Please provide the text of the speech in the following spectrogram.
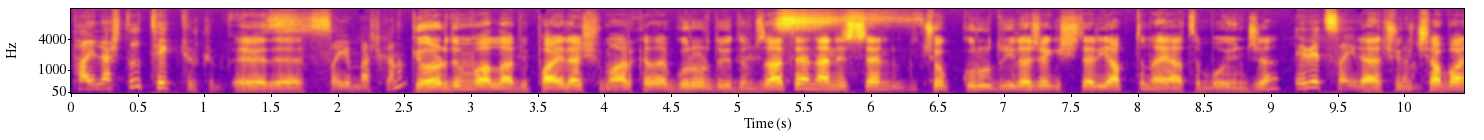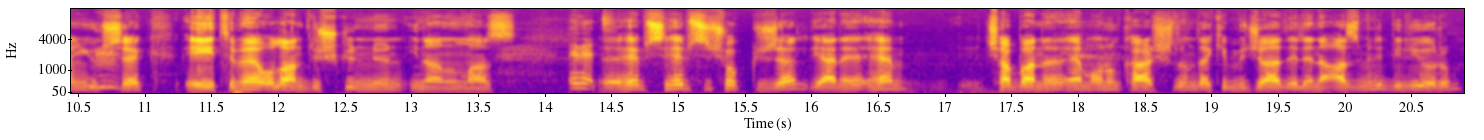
paylaştığı tek Türk'üm. Evet, evet. Sayın Başkanım. Gördüm vallahi bir paylaşımı arkada gurur duydum. Zaten hani sen çok gurur duyulacak işler yaptın hayatın boyunca. Evet Sayın Yani Başkanım. çünkü çaban yüksek, eğitime olan düşkünlüğün inanılmaz. evet. E, hepsi hepsi çok güzel. Yani hem çabanı hem onun karşılığındaki mücadeleni, azmini biliyorum.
